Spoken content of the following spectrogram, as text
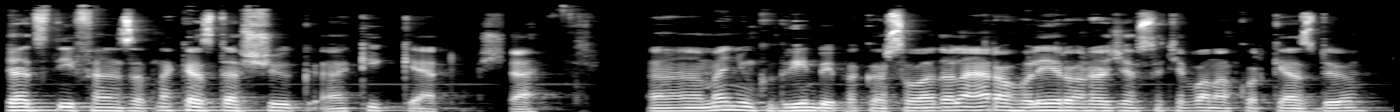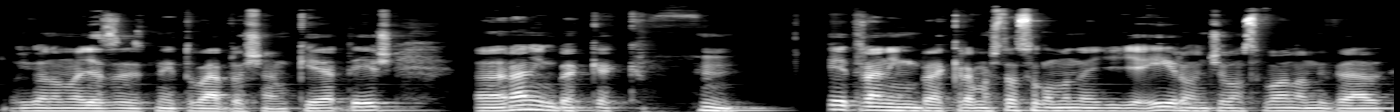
Jets defense-et ne kezdessük, eh, kickert se. Uh, menjünk a Green Bay Packers oldalára, ahol Aaron Rodgers, hogyha van, akkor kezdő. Úgy gondolom, hogy ez még továbbra sem kérdés. Uh, running back hm. két running backre, most azt fogom mondani, hogy ugye Aaron Jones valamivel,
